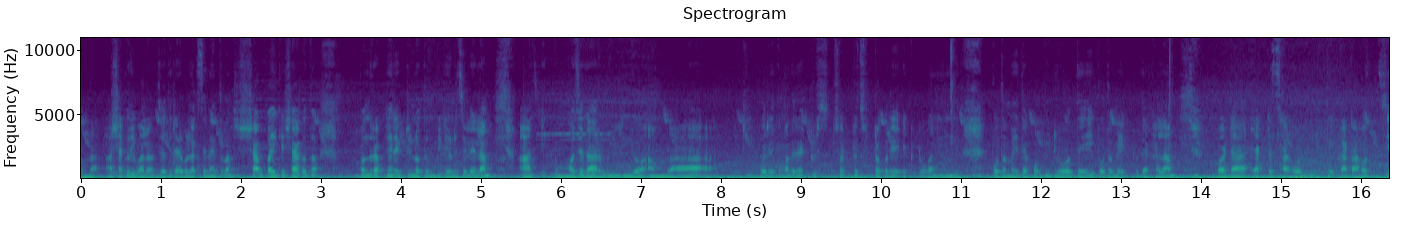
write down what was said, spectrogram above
তোমরা? আশা করি ভালো। যদি ড্রাইভার লাগছে না তোমার তোমাদের সবাইকে স্বাগত। বন্ধুরা, ফের একটি নতুন ভিডিও নিয়ে চলে এলাম। আজ একটু মজাদার ভিডিও আমরা কি করে? তোমাদের একটু ছোট্ট ছোট্ট করে একটুখানি প্রথমে দেখো ভিডিওতেই প্রথমে একটু দেখালাম কয়টা, একটা ছাগলকে কাটা হচ্ছে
